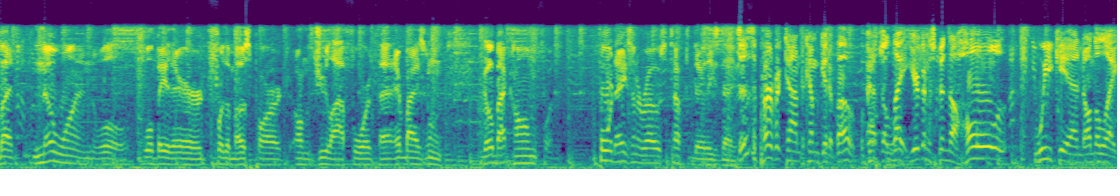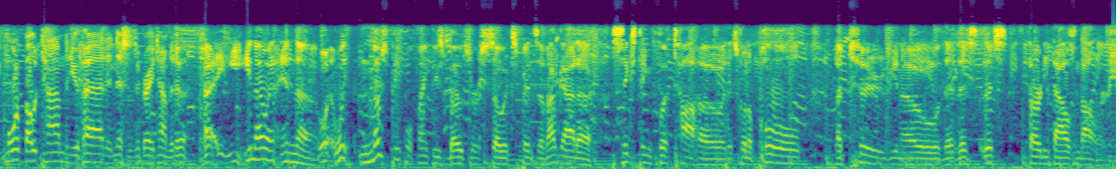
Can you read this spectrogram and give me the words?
but no one will will be there for the most part on July Fourth. Uh, everybody's going to go back home for four days in a row. is tough to do these days. This is the perfect time to come get a boat because the lake. You're going to spend the whole weekend on the lake, more boat time than you've had, and this is a great time to do it. Uh, you know, and, and uh, we, most people think these boats are so expensive. I've got a 16 foot Tahoe that's going to pull a tube. You know, that, that's that's thirty thousand dollars.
